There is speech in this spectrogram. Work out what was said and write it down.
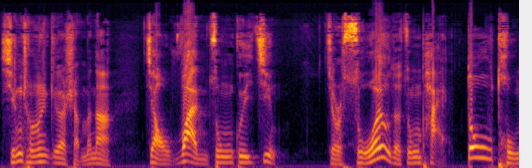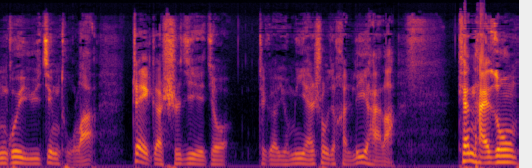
形成了一个什么呢？叫万宗归净，就是所有的宗派都同归于净土了。这个实际就这个永明延寿就很厉害了，天台宗、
